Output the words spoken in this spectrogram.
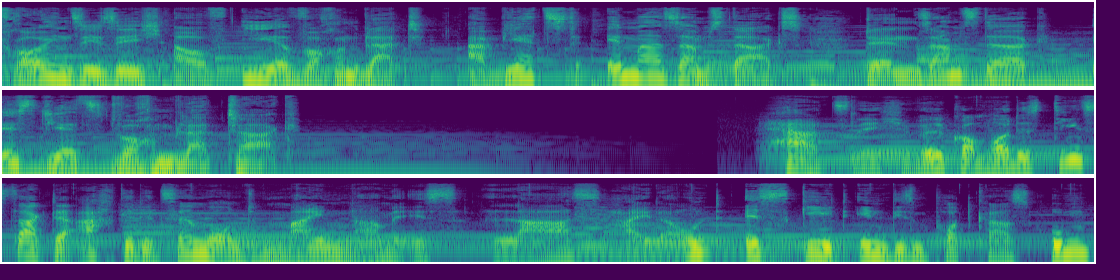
Freuen Sie sich auf Ihr Wochenblatt. Ab jetzt immer samstags, denn Samstag ist jetzt Wochenblatttag. Herzlich willkommen. Heute ist Dienstag, der 8. Dezember und mein Name ist Lars Heider. Und es geht in diesem Podcast um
